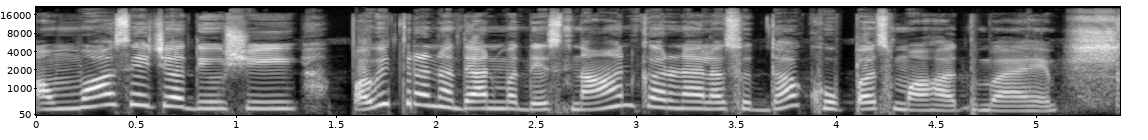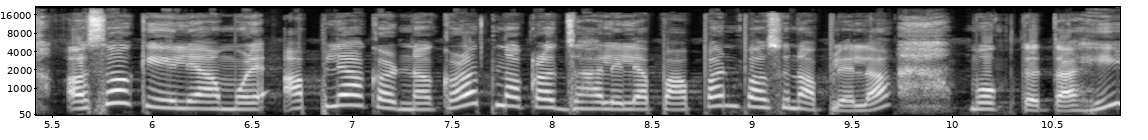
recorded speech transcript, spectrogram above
अमावास्येच्या दिवशी पवित्र नद्यांमध्ये स्नान करण्याला सुद्धा खूपच महत्त्व आहे. असं केल्यामुळे आपल्याकडनं कळत नकळत झालेल्या पापांपासून आपल्याला मुक्तताही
